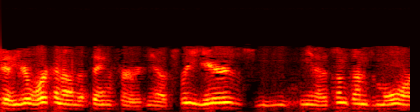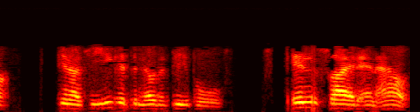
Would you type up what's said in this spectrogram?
show, you're working on the thing for, you know, three years, you know, sometimes more. You know, so you get to know the people inside and out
